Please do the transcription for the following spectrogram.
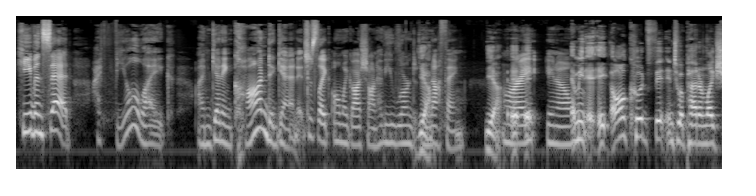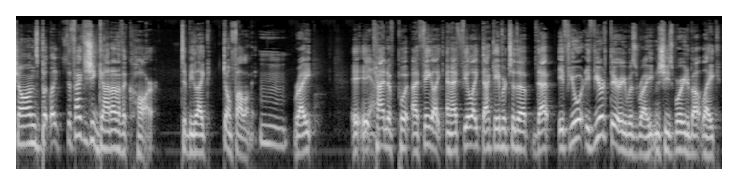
he even said, I feel like I'm getting conned again. It's just like, oh my gosh, Sean, have you learned Yeah. nothing? yeah, All it- it- right. you know? I mean, it, it all could fit into a pattern like Sean's, but like the fact that she got out of the car to be like, "Don't follow me," Mhm. right? It, it Yeah. kind of put. I think like, and I feel like that gave her to the that if your if your theory was right, and she's worried about like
